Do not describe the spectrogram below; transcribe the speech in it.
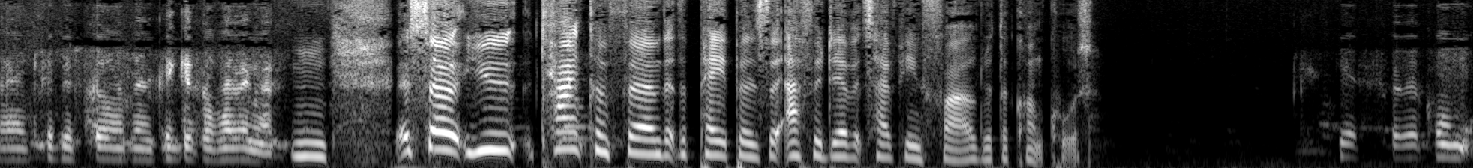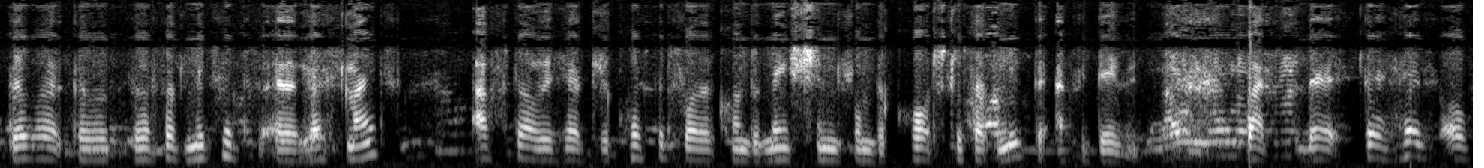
uh, and thank you for having us. Mm. So you can confirm that the papers, the affidavits have been filed with the ConCourt? Yes, they were, they were, they were, they were submitted uh, last night after we had requested for a condonation from the court to submit the affidavit. But the, the heads of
